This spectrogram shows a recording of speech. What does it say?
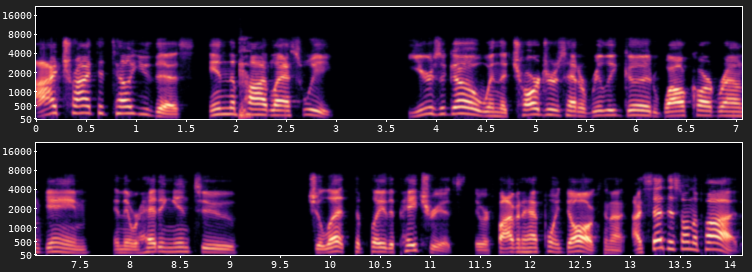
I tried to tell you this in the pod last week. Years ago, when the Chargers had a really good wild card round game and they were heading into Gillette to play the Patriots, they were five and a half point dogs. And I, I said this on the pod.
